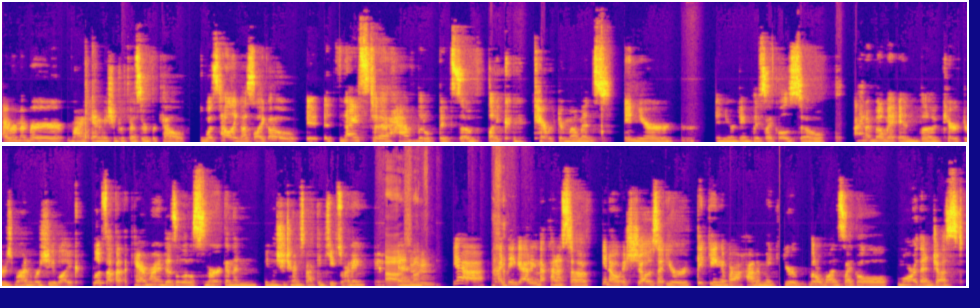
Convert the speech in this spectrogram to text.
I remember my animation professor, Raquel, was telling us, like, oh, it, it's nice to have little bits of like character moments in your in your gameplay cycles. So I had a moment in the character's run where she like looks up at the camera and does a little smirk and then, you know, she turns back and keeps running. Ah, And- fun. Mhm. Yeah, I think adding that kind of stuff, you know, it shows that you're thinking about how to make your little run cycle more than just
